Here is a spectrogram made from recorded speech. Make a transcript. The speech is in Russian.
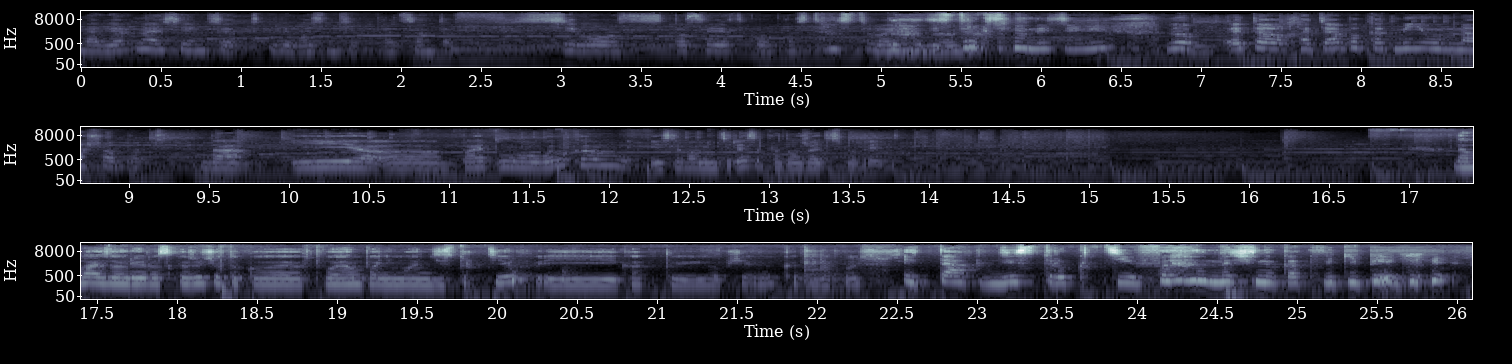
наверное, 70 или 80 процентов всего постсоветского пространства Да, из да. деструктивной семьи. Ну, это хотя бы как минимум наш опыт. Да, и э, поэтому welcome. Если вам интересно, продолжайте смотреть. Давай, Зори, расскажи, что такое в твоем понимании деструктив и как ты вообще к этому относишься. Итак, деструктив. Начну как в Википедии.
